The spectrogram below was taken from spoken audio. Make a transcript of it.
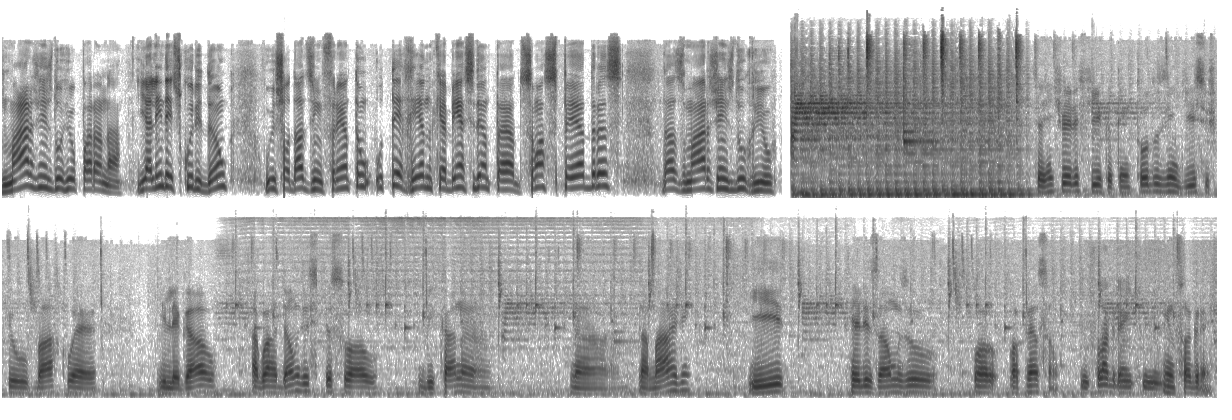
margens do Rio Paraná. E além da escuridão, os soldados enfrentam o terreno que é bem acidentado. São as pedras das margens do rio. Se a gente verifica, tem todos os indícios que o barco é ilegal, aguardamos esse pessoal bicar na, na, na margem e realizamos o, o, a apreensão. Em flagrante mesmo. Em flagrante.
